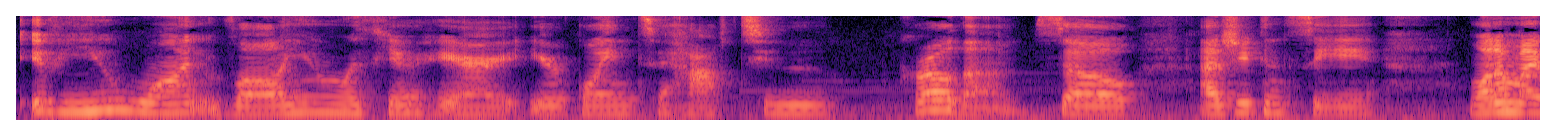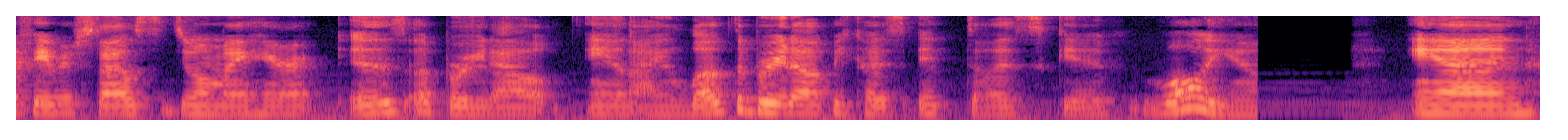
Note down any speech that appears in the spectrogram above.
if you want volume with your hair, you're going to have to curl them. So as you can see, one of my favorite styles to do on my hair is a braid out. And I love the braid out because it does give volume. And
